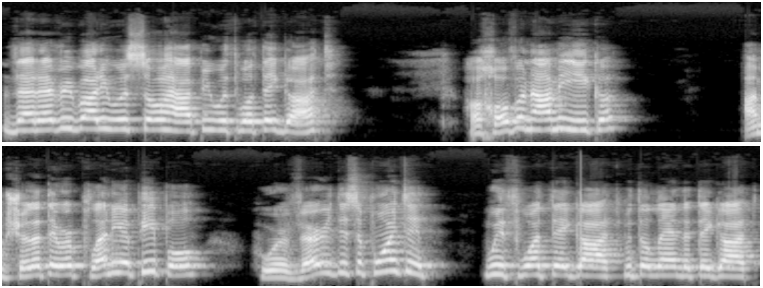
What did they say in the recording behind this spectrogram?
that everybody was so happy with what they got. I'm sure that there were plenty of people who were very disappointed with what they got, with the land that they got,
